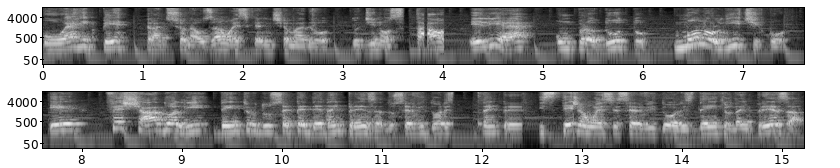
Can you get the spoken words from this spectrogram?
O RP tradicionalzão, esse que a gente chama do, do dinossauro, ele é um produto monolítico e fechado ali dentro do CPD da empresa, dos servidores da empresa. Estejam esses servidores dentro da empresa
